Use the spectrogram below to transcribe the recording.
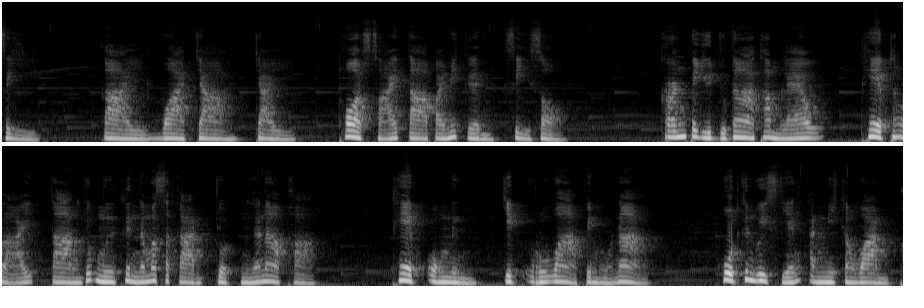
ทรีย์ กายวาจา ใจ ทอดสายตาไปไม่เกินสี่ศอก ครั้นไปยืนอยู่หน้าถ้ำแล้ว เทพทั้งหลายต่างยกมือขึ้นนมัสการจดเหนือหน้าผาก เทพองค์หนึ่งจิตรู้ว่าเป็นหัวหน้า พูดขึ้นด้วยเสียงอันมีกังวานไพ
